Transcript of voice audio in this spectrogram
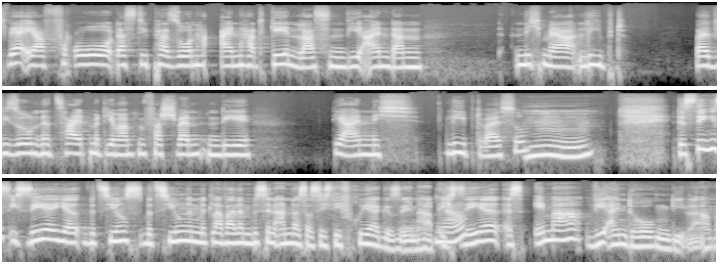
ich wäre eher froh, dass die Person einen hat gehen lassen, die einen dann nicht mehr liebt. Weil wieso eine Zeit mit jemandem verschwenden, die, die einen nicht liebt, weißt du? Das Ding ist, ich sehe ja Beziehungs Beziehungen mittlerweile ein bisschen anders, als ich sie früher gesehen habe. Ich Ja? sehe es immer wie ein Drogendealer.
